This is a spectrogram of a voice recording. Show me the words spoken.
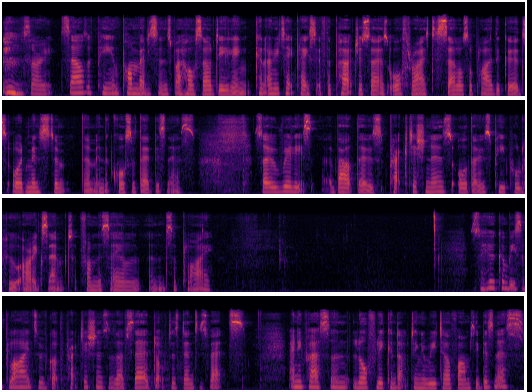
sorry, sales of P and POM medicines by wholesale dealing can only take place if the purchaser is authorized to sell or supply the goods or administer them in the course of their business. So, really, it's about those practitioners or those people who are exempt from the sale and supply. So, who can be supplied? So, we've got the practitioners, as I've said, doctors, dentists, vets, any person lawfully conducting a retail pharmacy business,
